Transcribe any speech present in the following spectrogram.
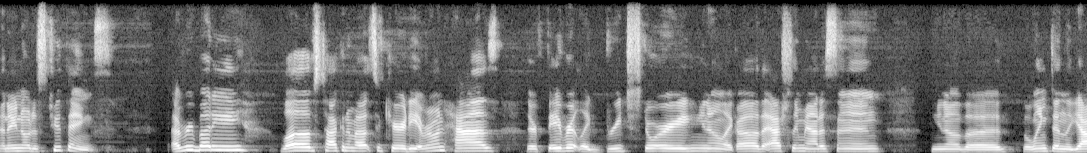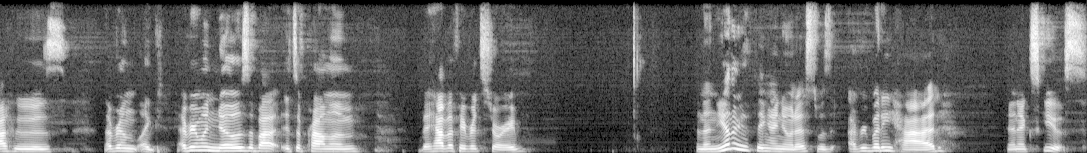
And I noticed two things. Everybody loves talking about security. Everyone has their favorite like breach story, you know, like oh the Ashley Madison, you know the the LinkedIn, the Yahoos. Everyone like everyone knows about it's a problem. They have a favorite story. And then the other thing I noticed was everybody had an excuse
